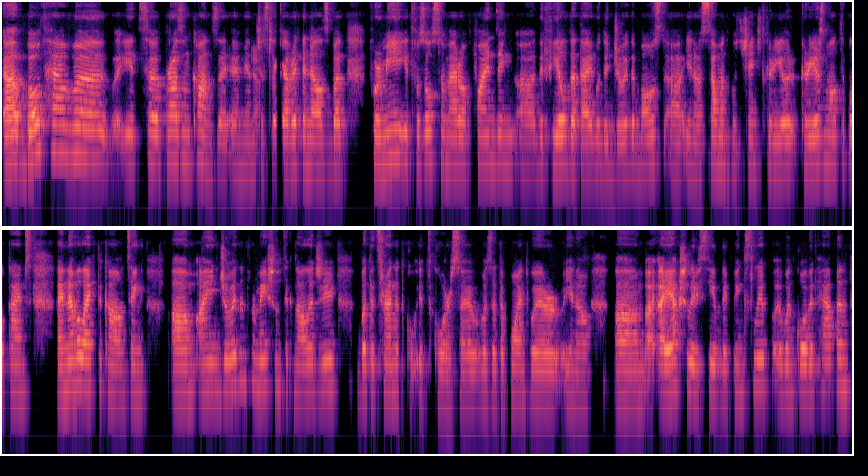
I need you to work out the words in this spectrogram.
Uh, both have uh, its uh, pros and cons. I, I mean, yeah. just like everything else. But for me, it was also a matter of finding uh, the field that I would enjoy the most. Uh, you know, someone who's changed career careers multiple times. I never liked accounting. Um, I enjoyed information technology, but it's ran its, its course. I was at a point where, you know, um, I, I, actually received a pink slip uh, when COVID happened,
